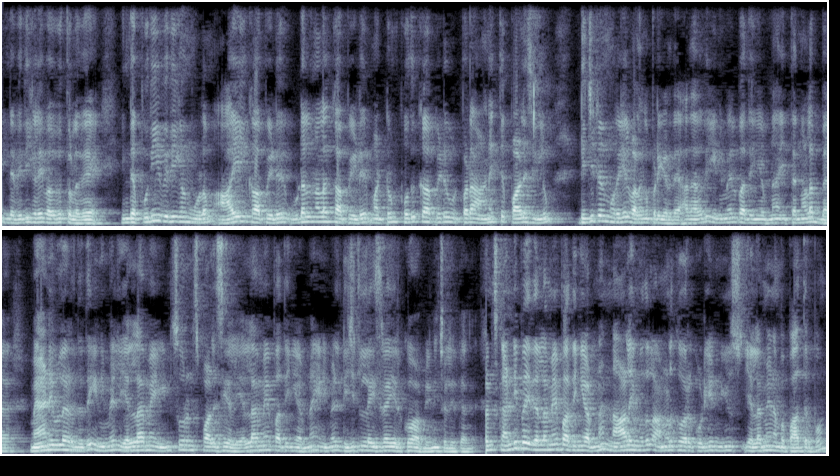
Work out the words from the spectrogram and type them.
இந்த விதிகளை வகுத்துள்ளது. இந்த புதிய விதிகள் மூலம் ஆயுள் காப்பீடு உடல்நல காப்பீடு மற்றும் பொது காப்பீடு உட்பட அனைத்து பாலிசிகளும் டிஜிட்டல் முறையில் வழங்கப்படுகிறது. அதாவது இனிமேல் பார்த்தீங்க அப்படின்னா இத்தனை நாளாக மேனுவலாக இருந்தது. இனிமேல் எல்லாமே இன்சூரன்ஸ் பாலிசிகள் எல்லாமே பார்த்தீங்க அப்படின்னா இனிமேல் டிஜிட்டலைஸ்டாக இருக்கும் அப்படின்னு சொல்லியிருக்காங்க. ஃப்ரெண்ட்ஸ் கண்டிப்பாக இது எல்லாமே பார்த்தீங்க அப்படின்னா நாளை முதல் அமலுக்கு வரக்கூடிய நியூஸ் எல்லாமே நம்ம பார்த்துருப்போம்.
